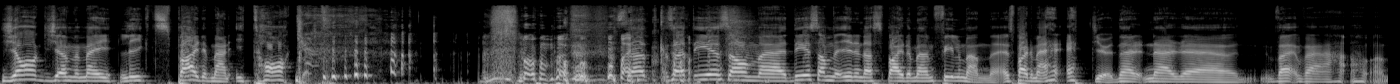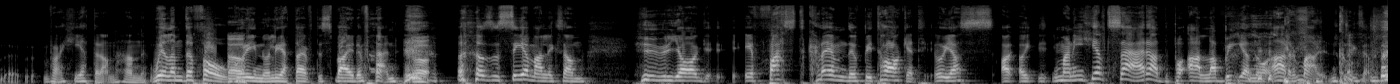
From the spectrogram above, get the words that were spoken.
Jag gömmer mig likt Spiderman i taket. så, att, så att det är som, eh, det är som i den där Spiderman-filmen, eh, Spiderman 1 ju, när, när, eh, vad va, va heter han? han? Willem Dafoe Ja. går in och letar efter Spiderman. Ja. och så ser man liksom hur jag är fastklämd upp i taket och jag, man är helt särad på alla ben och armar liksom.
